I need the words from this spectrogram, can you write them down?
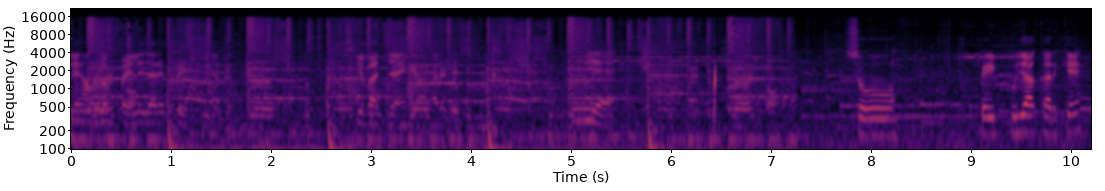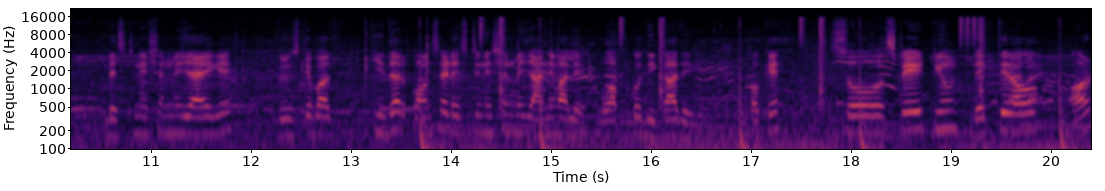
इसके लिए हम लोग पहले जा रहे हैं पेट पूजा करने। उसके बाद जाएँगे हमारे डेस्टिनेशन ये सो पेट पूजा करके डेस्टिनेशन में जाएँगे। फिर उसके बाद किधर कौन सा डेस्टिनेशन में जाने वाले वो आपको दिखा देंगे। ओके सो स्टे ट्यून देखते रहो और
